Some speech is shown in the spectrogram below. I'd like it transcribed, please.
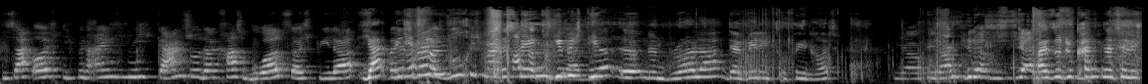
Ich sag euch, ich bin eigentlich nicht ganz so der krasse Brawlstar-Spieler. Ja, aber jetzt versuche ich mal Deswegen gebe ich dir äh, einen Brawler, der wenig Trophäen hat. Ja, okay, danke, dass ich dir Also du kannst natürlich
